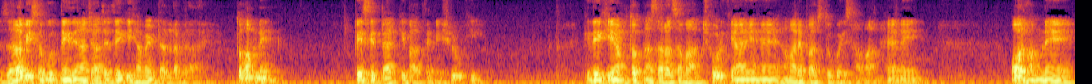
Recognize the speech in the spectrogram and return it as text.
जरा भी सबूत नहीं देना चाहते थे कि हमें डर लग रहा है। तो हमने पैसे पैक की बात करनी शुरू की कि देखिए, हम तो अपना सारा सामान छोड़ के आए हैं, हमारे पास तो कोई सामान है नहीं। और हमने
